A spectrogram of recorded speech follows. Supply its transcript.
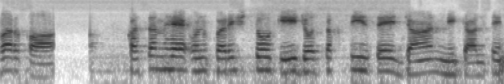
غرقا۔ قسم ہے ان فرشتوں کی جو سختی سے جان نکالتے ہیں۔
